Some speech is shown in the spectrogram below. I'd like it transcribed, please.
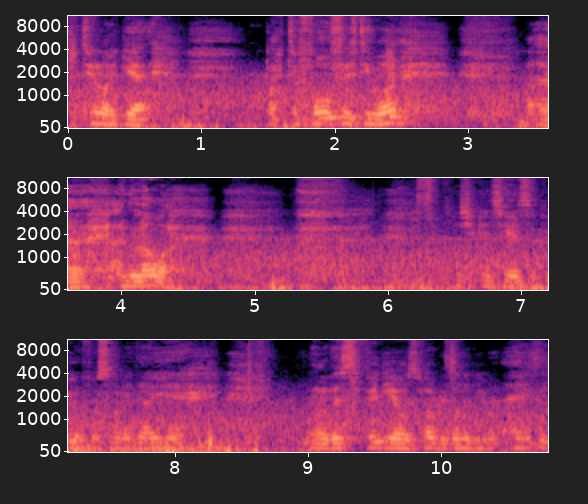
until I get back to 451 uh, and lower. As you can see, it's a beautiful sunny day here. Now this video is probably going to be a bit hazy.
